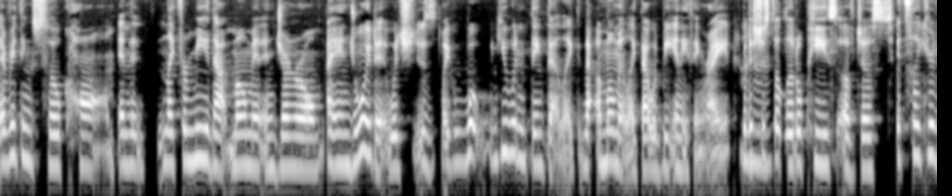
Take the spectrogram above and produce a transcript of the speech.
everything's so calm and it, like for me that moment in general i enjoyed it which is like what you wouldn't think that like that a moment like that would be anything right but it's Mhm. just a little piece of just it's like you're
